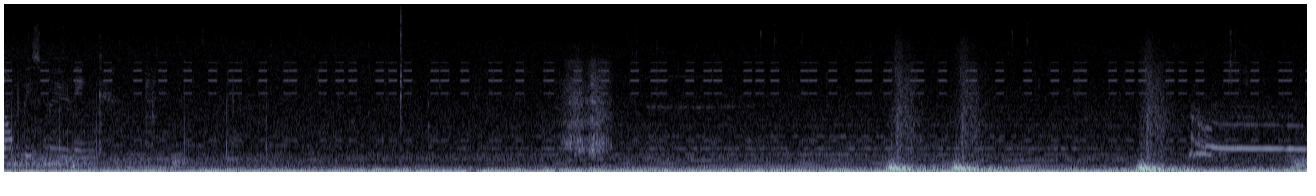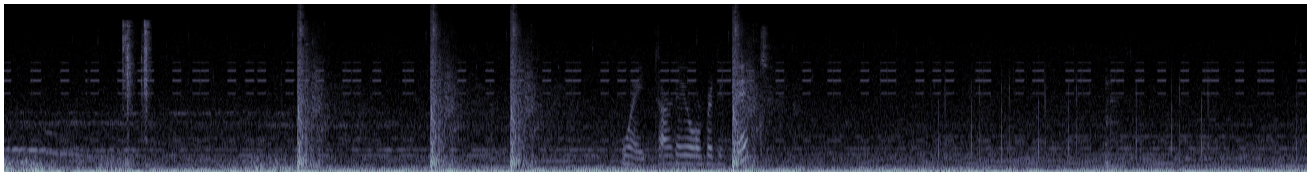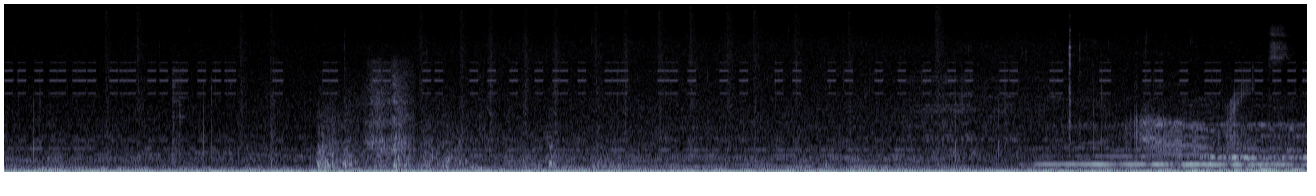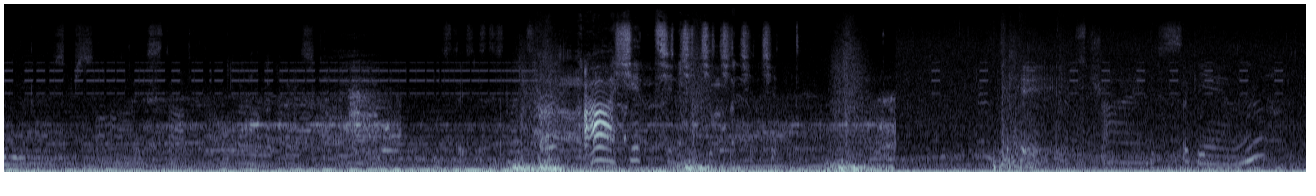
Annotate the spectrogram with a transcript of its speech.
zombies moving. Wait, are they already dead? Ah, shit, shit, shit, shit, shit, shit, shit. Okay, let's try this again.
